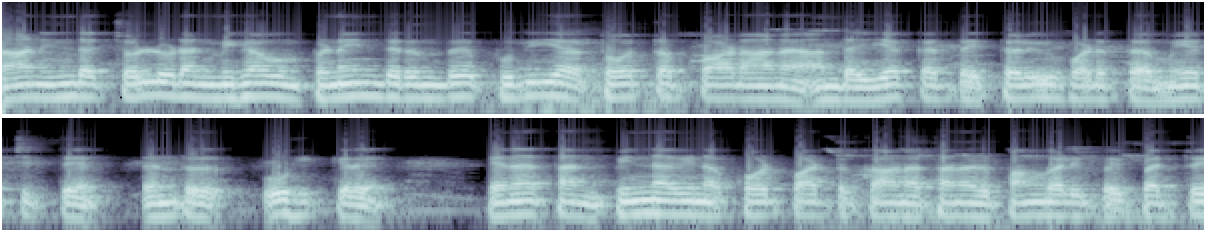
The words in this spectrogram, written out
நான் இந்த சொல்லுடன் மிகவும் பிணைந்திருந்து புதிய தோற்றப்பாடான அந்த இயக்கத்தை தெளிவுபடுத்த முயற்சித்தேன் என்று ஊகிக்கிறேன் என தன் பின்னவீன கோட்பாட்டுக்கான தனது பங்களிப்பை பற்றி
